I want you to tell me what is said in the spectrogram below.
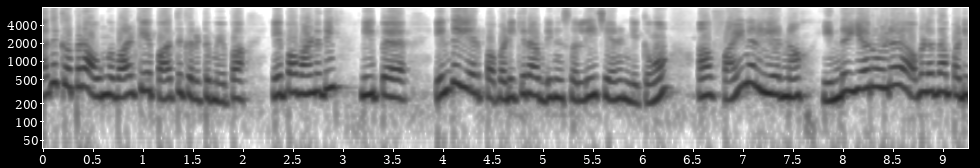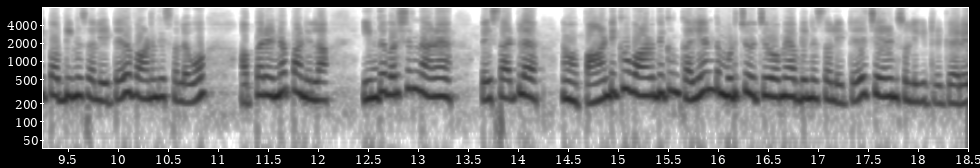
அதுக்கப்புறம் அவங்க வாழ்க்கையை பார்த்துக்கிறட்டுமேப்பா ஏப்பா வானதி நீ இப்போ எந்த இயர்ப்பா படிக்கிற அப்படின்னு சொல்லி சேரன் கேட்கவும் ஃபைனல் இயர்னா இந்த இயரோட அவ்வளோதான் படிப்பு அப்படின்னு சொல்லிட்டு வானதி சொல்லவும் அப்புறம் என்ன பண்ணலாம்? இந்த வருஷம் தானே. பேசாட்டில் நம்ம பாண்டிக்கும் வானதிக்கும் கல்யாணத்தை முடிச்சு வச்சிருவோமே அப்படின்னு சொல்லிட்டு சேரன் சொல்லிக்கிட்டு இருக்காரு.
